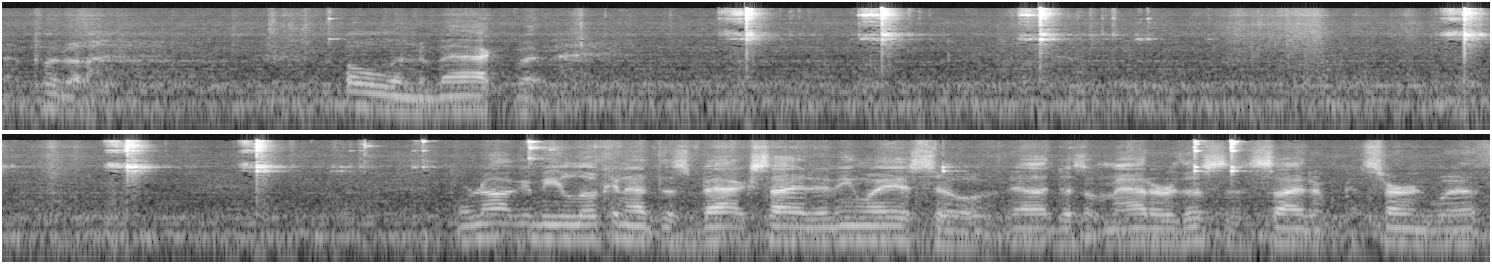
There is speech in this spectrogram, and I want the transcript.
I put a hole in the back, but we're not going to be looking at this back side anyway, so uh, that doesn't matter. This is the side I'm concerned with.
